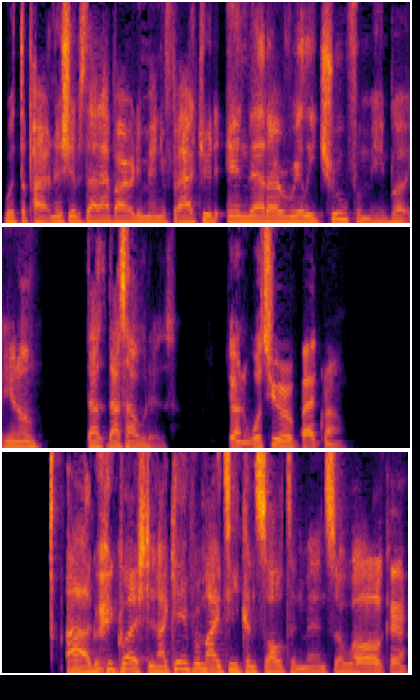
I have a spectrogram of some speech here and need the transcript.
with the partnerships that I've already manufactured and that are really true for me. But you know, that's that's how it is. John, what's your background? Ah, great question. I came from IT consulting, man. So um, oh, okay.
